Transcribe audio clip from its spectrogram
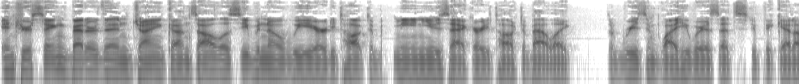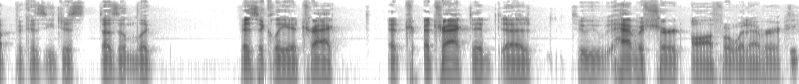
interesting, better than Giant Gonzalez. Even though we already talked, ab- me and you, Zach, already talked about like the reason why he wears that stupid getup because he just doesn't look physically attract att- attracted uh, to have a shirt off or whatever. he,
